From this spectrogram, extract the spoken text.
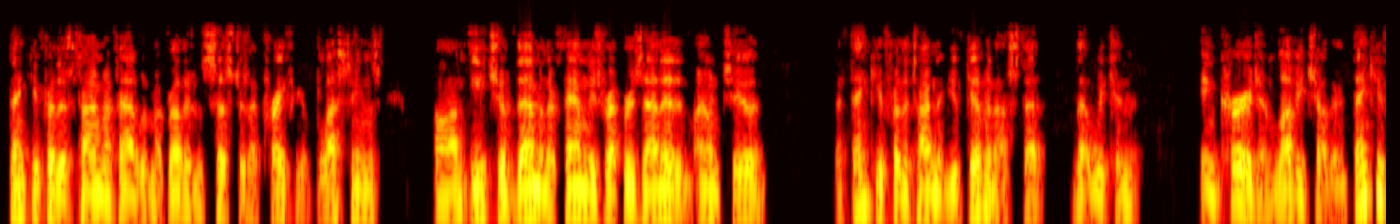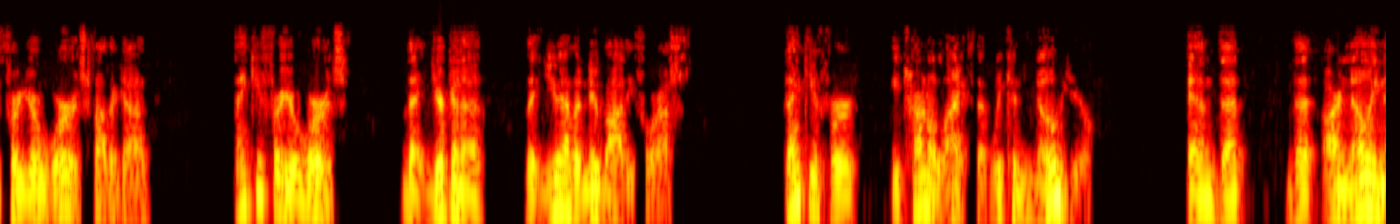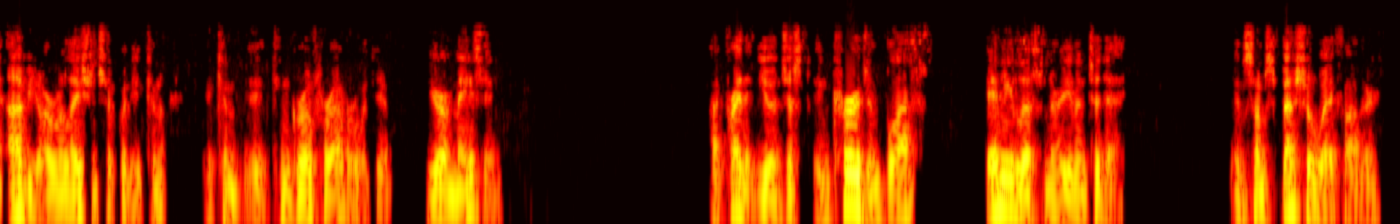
thank you for this time I've had with my brothers and sisters. I pray for your blessings on each of them and their families represented and my own too. And I thank you for the time that you've given us that that we can encourage and love each other. And thank you for your words, Father God. Thank you for your words that you're to, that you have a new body for us. Thank you for eternal life, that we can know you and that, that our knowing of you, our relationship with you can, it can, it can grow forever with you. You're amazing. I pray that you would just encourage and bless any listener, even today, in some special way, Father.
